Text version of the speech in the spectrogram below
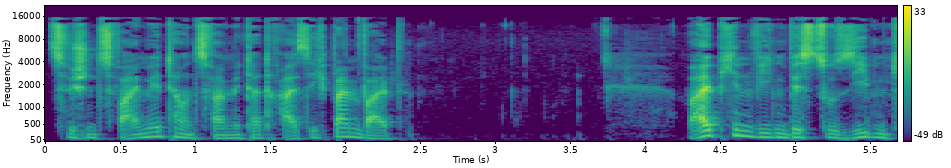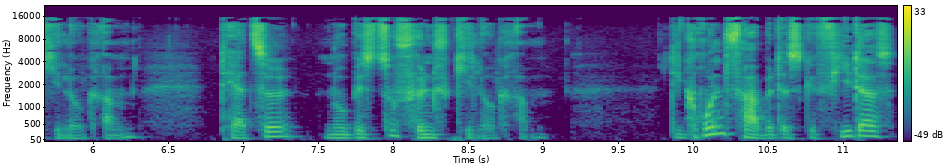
zwischen 2 Meter und 2,30 Meter beim Weib. Weibchen wiegen bis zu 7 Kilogramm, Terzel nur bis zu 5 Kilogramm. Die Grundfarbe des Gefieders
